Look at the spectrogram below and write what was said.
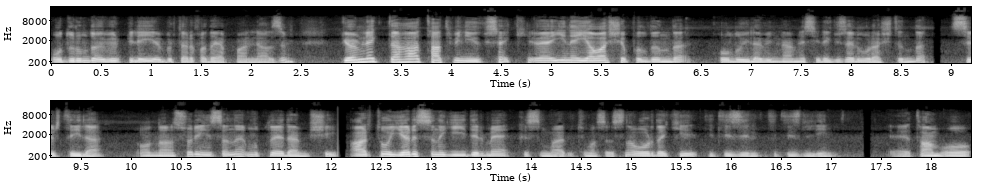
O durumda öbür pileyi öbür tarafa da yapman lazım. Gömlek daha tatmini yüksek ve yine yavaş yapıldığında koluyla bilmem nesiyle güzel uğraştığında sırtıyla ondan sonra insanı mutlu eden bir şey. Artı o yarısını giydirme kısmı var ütü masasına. Oradaki titizin, titizliğin e, tam o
